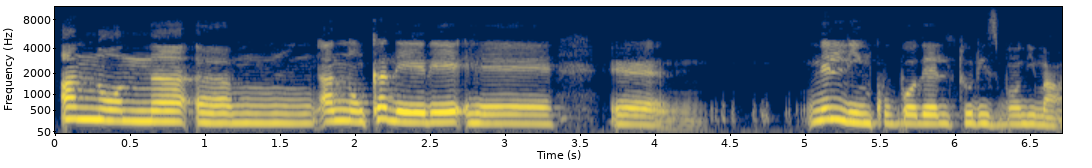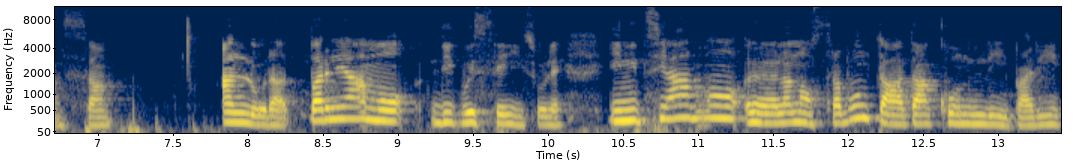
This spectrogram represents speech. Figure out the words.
a non, ehm, a non cadere eh, eh, nell'incubo del turismo di massa. Allora, parliamo di queste isole. Iniziamo eh, la nostra puntata con Lipari.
